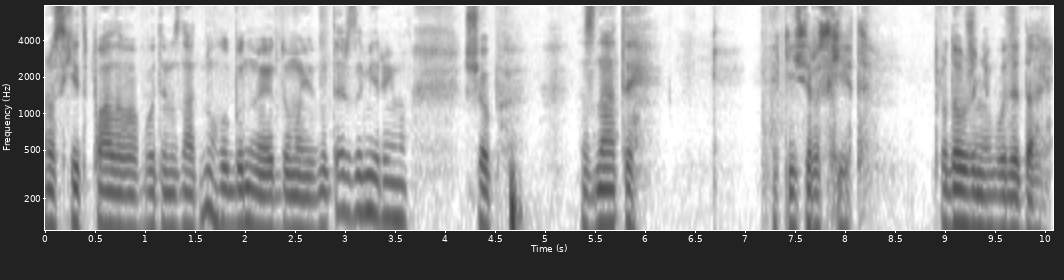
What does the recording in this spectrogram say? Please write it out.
розхід палива будемо знати. Ну, глибину, я думаю, ми теж заміряємо, щоб знати якийсь розхід. Продовження буде далі.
